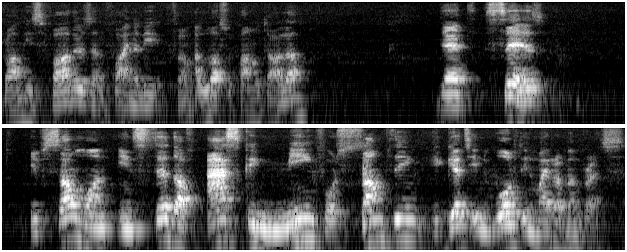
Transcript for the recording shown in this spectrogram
from his fathers and finally from Allah subhanahu wa ta'ala that says if someone instead of asking me for something he gets involved in my remembrance.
